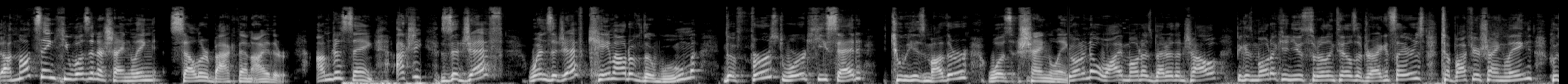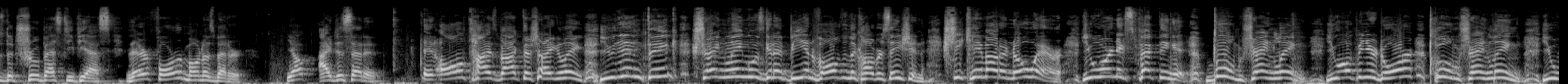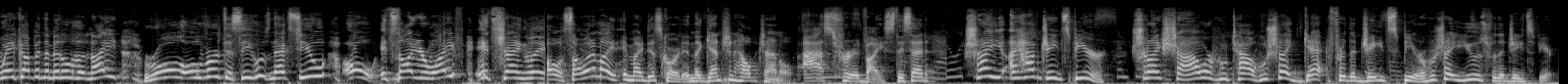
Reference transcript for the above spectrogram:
I'm not saying he wasn't a Xiangling seller back then either. I'm just saying, actually, Zajef, when Zajef came out of the womb, the first word he said to his mother was Xiangling. You wanna know why Mona's better than Chao? Because Mona can use Thrilling Tales of Dragon Slayers to buff your Xiangling, who's the true best DPS. Therefore, Mona's better. Yep, I just said it. It all ties back to Xiangling. You didn't think Xiangling was gonna be involved in the conversation. She came out of nowhere. You weren't expecting it. Boom, Xiangling. You open your door. Boom, Xiangling. You wake up in the middle of the night, roll over to see who's next to you. Oh, it's not your wife. It's Xiangling. Oh, someone in my in my Discord in the Genshin help channel asked for advice. They said, "Should I? I have Jade Spear. Should I Xiao or Hu Tao? Who should I get for the Jade Spear? Who should I use for the Jade Spear?"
